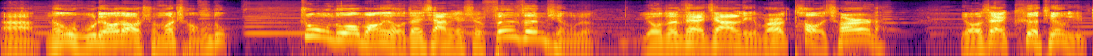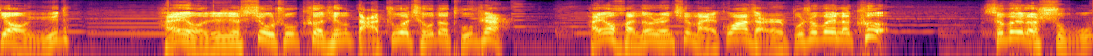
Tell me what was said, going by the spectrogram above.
啊，能无聊到什么程度？众多网友在下面是纷纷评论，有的在家里玩套圈的，有在客厅里钓鱼的，还有的就秀出客厅打桌球的图片，还有很多人去买瓜子儿，不是为了嗑，是为了数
